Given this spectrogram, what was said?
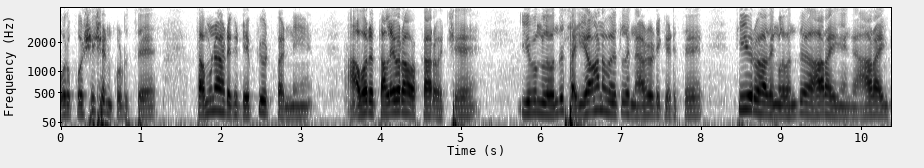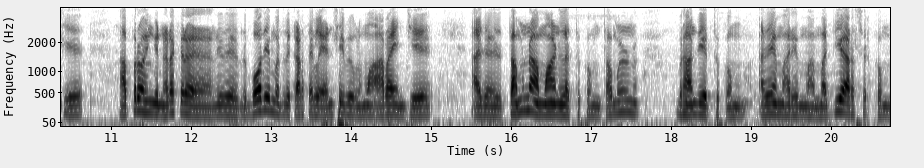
ஒரு பொசிஷன் கொடுத்து தமிழ்நாடுக்கு டெப்யூட் பண்ணி அவரை தலைவராக உட்கார வச்சு இவங்களை வந்து சரியான விதத்தில் நடவடிக்கை எடுத்து தீவிரவாதங்களை வந்து ஆராயுங்க ஆராய்ஞ்சு அப்புறம் இங்கே நடக்கிற இது இந்த போதை மருந்து கடத்தல்களை என்சிபி மூலமாக ஆராய்ஞ்சு அது தமிழ்நா மாநிலத்துக்கும் தமிழ் பிராந்தியத்துக்கும் அதே மாதிரி ம மத்திய அரசிற்கும்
